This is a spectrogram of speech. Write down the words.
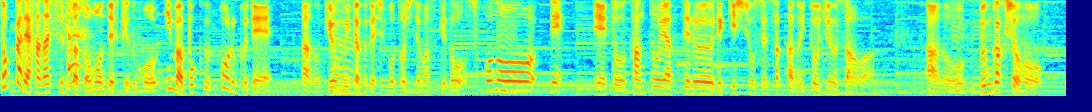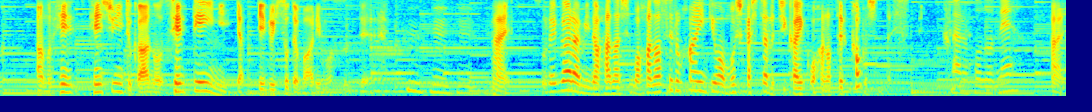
どっかで話するかと思うんですけども、今僕、コルクであの業務委託で仕事をしてますけど、うん、そこの、ねえーと、担当やってる歴史小説作家の伊藤潤さんは、あの、うんうん、文学賞のあの編集員とかあの選定員にやっている人でもありますんで、はい、それ絡みの話も話せる範囲ではもしかしたら次回以降話せるかもしれないです、なるほどね。はい。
